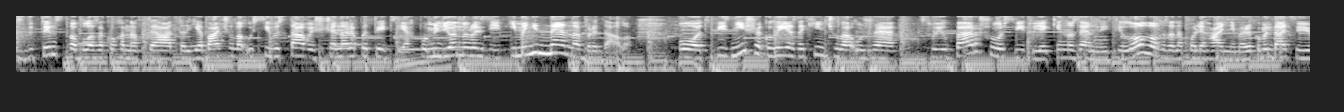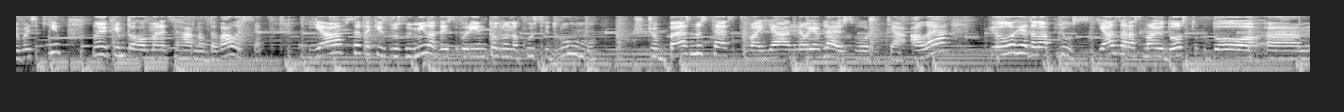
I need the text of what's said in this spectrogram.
з дитинства була закохана в театр. Я бачила усі вистави ще на репетиціях по мільйону разів, і мені не набридало. От пізніше, коли я закінчила уже свою першу освіту як іноземний філолог за наполяганнями рекомендацією батьків. Ну і крім того, в мене це гарно вдавалося. Я все-таки зрозуміла десь орієнтовно на курсі другому, що без мистецтва я не уявляю свого життя. Але філологія дала плюс. Я зараз маю доступ до ем,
